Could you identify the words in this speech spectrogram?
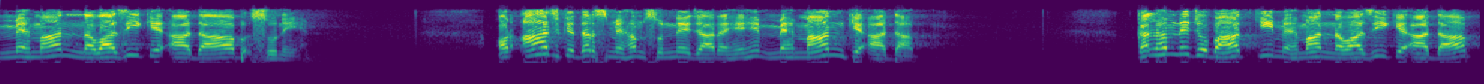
मेहमान नवाजी के आदाब सुने। और आज के दर्स में हम सुनने जा रहे हैं मेहमान के आदाब। कल हमने जो बात की मेहमान नवाजी के आदाब,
